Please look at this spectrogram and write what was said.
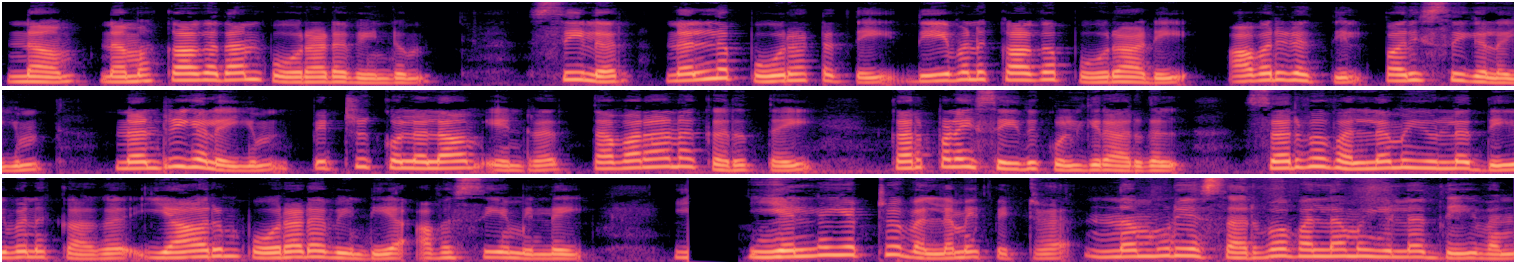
நாம் நமக்காக தான் போராட வேண்டும். சிலர் நல்ல போராட்டத்தை தேவனுக்காக போராடி அவரிடத்தில் பரிசுகளையும் நன்றிகளையும் பெற்றுக்கொள்ளலாம் என்ற தவறான கருத்தை கற்பனை செய்து கொள்கிறார்கள். சர்வ வல்லமையுள்ள தேவனுக்காக யாரும் போராட வேண்டிய அவசியமில்லை. எல்லையற்ற வல்லமை பெற்ற நம்முடைய சர்வ வல்லமையுள்ள தேவன்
